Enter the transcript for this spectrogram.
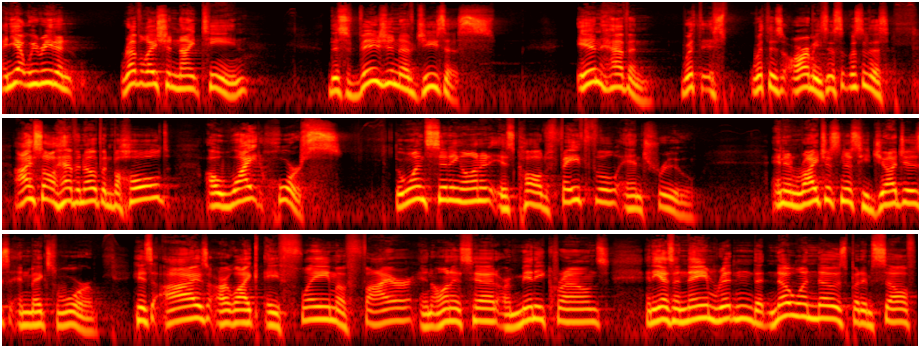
And yet we read in Revelation 19 this vision of Jesus in heaven with his with his armies. Listen to this. I saw heaven open. Behold, a white horse. The one sitting on it is called faithful and true. And in righteousness he judges and makes war. His eyes are like a flame of fire, and on his head are many crowns. And he has a name written that no one knows but himself.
